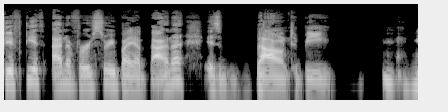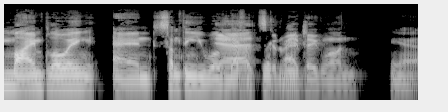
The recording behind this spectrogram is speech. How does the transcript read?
50th anniversary by Abana is bound to be mind blowing and something you will yeah, never it's gonna be a big one. Yeah.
